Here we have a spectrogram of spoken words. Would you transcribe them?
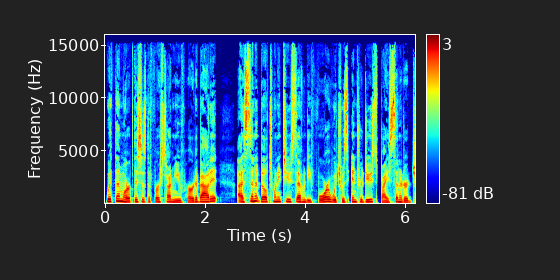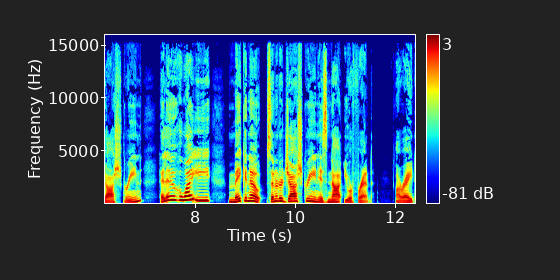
with them or if this is the first time you've heard about it. Uh, Senate Bill 2274, which was introduced by Senator Josh Green. Hello, Hawaii. Make a note Senator Josh Green is not your friend. All right.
